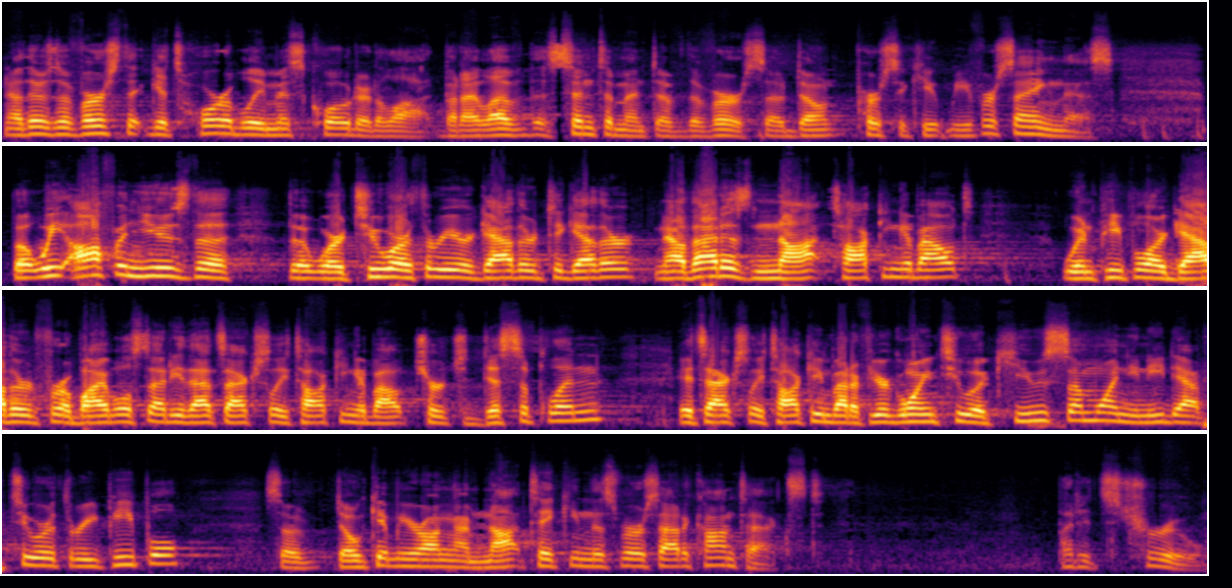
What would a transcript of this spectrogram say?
Now, there's a verse that gets horribly misquoted a lot, but I love the sentiment of the verse, so don't persecute me for saying this. But we often use the, the where two or three are gathered together. Now, that is not talking about when people are gathered for a Bible study, that's actually talking about church discipline. It's actually talking about if you're going to accuse someone, you need to have two or three people. So don't get me wrong, I'm not taking this verse out of context. But it's true.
